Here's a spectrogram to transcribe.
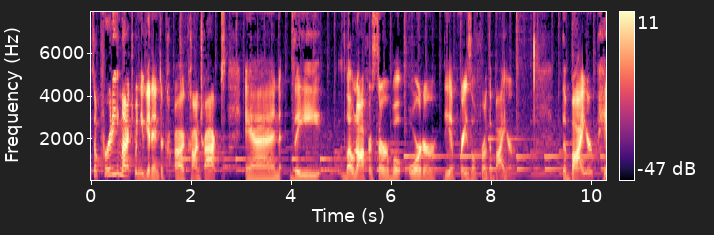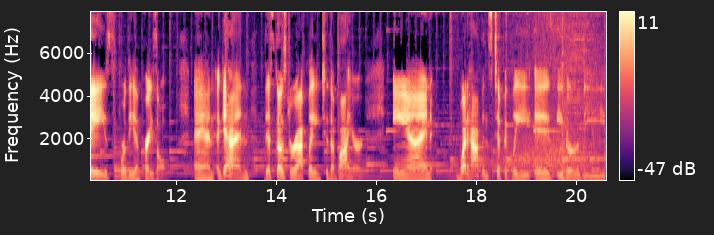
So pretty much when you get into a uh, contract and the loan officer will order the appraisal for the buyer. The buyer pays for the appraisal. And again, this goes directly to the buyer. And what happens typically is either the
